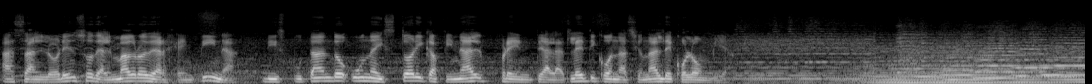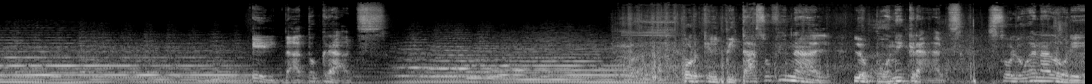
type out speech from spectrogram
a San Lorenzo de Almagro de Argentina, disputando una histórica final frente al Atlético Nacional de Colombia. El dato cracks. Porque el pitazo final lo pone cracks, solo ganadores.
